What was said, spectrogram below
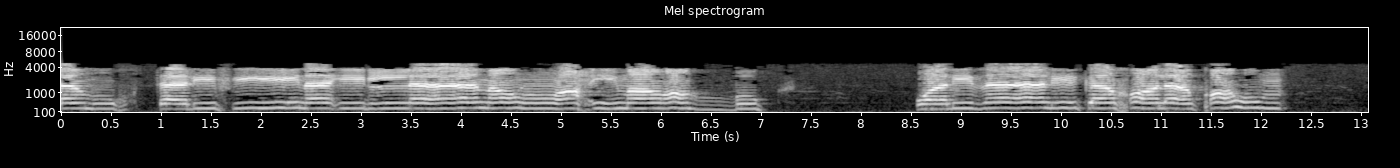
مختلفين إلا من رحم ربك ولذلك خلقهم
